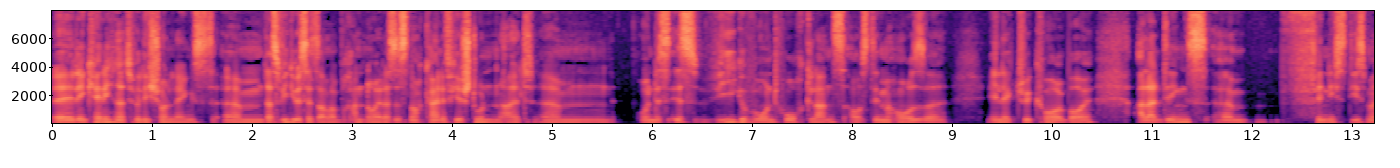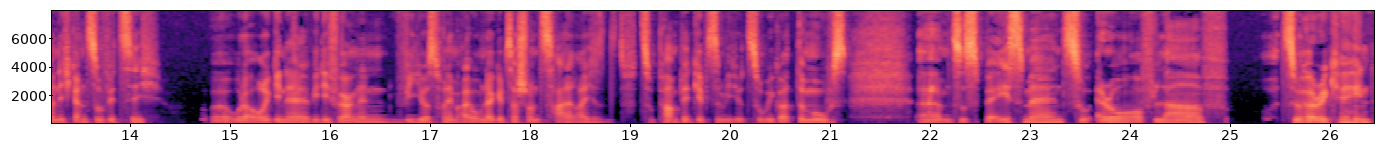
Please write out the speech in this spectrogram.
Äh, den kenne ich natürlich schon längst. Ähm, das Video ist jetzt aber brandneu. Das ist noch keine vier Stunden alt. Ähm, und es ist wie gewohnt Hochglanz aus dem Hause Electric Callboy. Allerdings ähm, finde ich es diesmal nicht ganz so witzig oder originell wie die vergangenen Videos von dem Album. Da gibt es ja schon zahlreiche. Zu Pump It gibt es ein Video zu We Got the Moves. ähm, zu Spaceman, zu Arrow of Love, zu Hurricane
